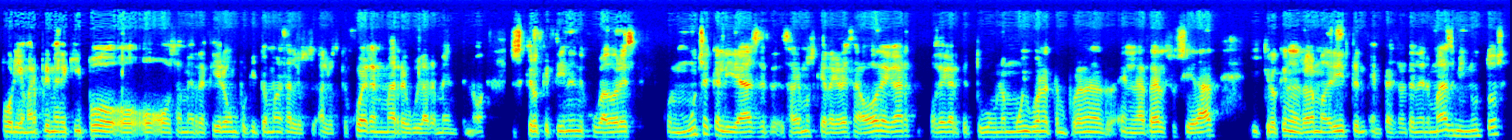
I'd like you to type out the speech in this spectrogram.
Por llamar primer equipo, o, sea, me refiero un poquito más a los, a los que juegan más regularmente, ¿no? Entonces creo que tienen jugadores con mucha calidad. Sabemos que regresa Odegaard, Odegaard que tuvo una muy buena temporada en la Real Sociedad y creo que en el Real Madrid empezó a tener más minutos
